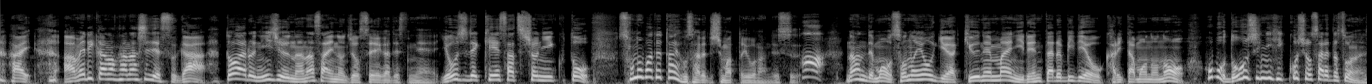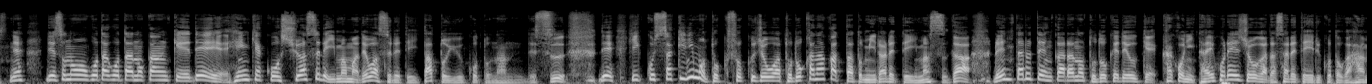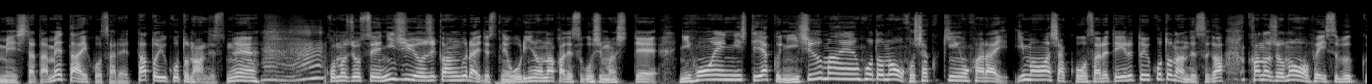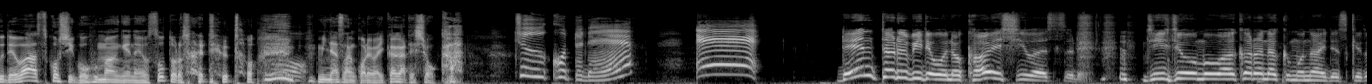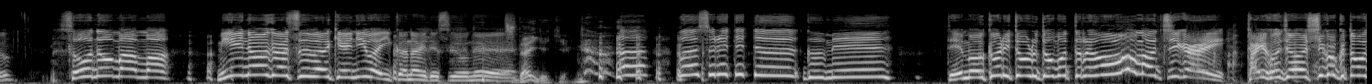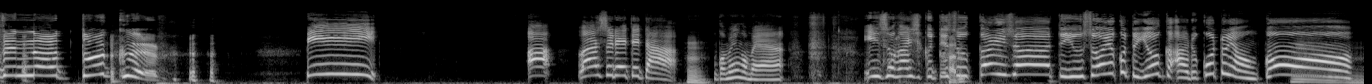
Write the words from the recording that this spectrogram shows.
はい。アメリカの話ですが、とある27歳の女性がですね、用事で警察署に行くと、その場で逮捕されてしまったようなんです。はなんでも、その容疑は9年前にレンタルビデオを借りたものの、ほぼ同時に引っ越しをされたそうなんですね。で、そのごたごたの関係で、返却をし忘れ今まで忘れていたということなんです。で、引っ越し先にも督促状は届かなかったと見られていますが、レンタル店からの届け出を受け、過去に逮捕令状が出されていることが判明したため、逮捕されたということなんですね。この女性24時間ぐらいですね、檻の中で過ごしまして、日本円にして約20万円ほどの保釈金を払い、今は釈放されているということなんですが、彼女の Facebook では少しご不満げな様子を取らされているとお。皆さんこれはいかがでしょうか？ちゅうことで、えレンタルビデオの返し忘れ。事情もわからなくもないですけど、そのまま見逃すわけにはいかないですよね。代劇やん。忘れてた。ごめん。でもこり通ると思ったら大間違い逮捕状至極当然納得ー、ピーあ、忘れてた。うんごめんごめん。忙しくてすっかりさーっていう、そういうことよくあることやんか。えー、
